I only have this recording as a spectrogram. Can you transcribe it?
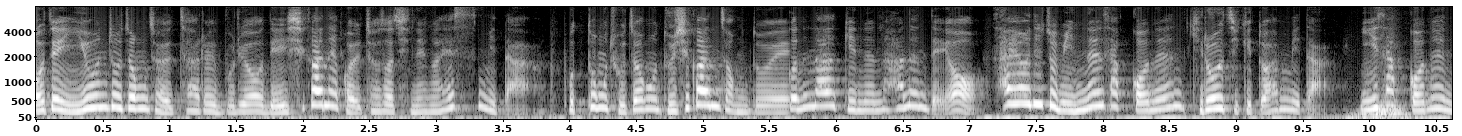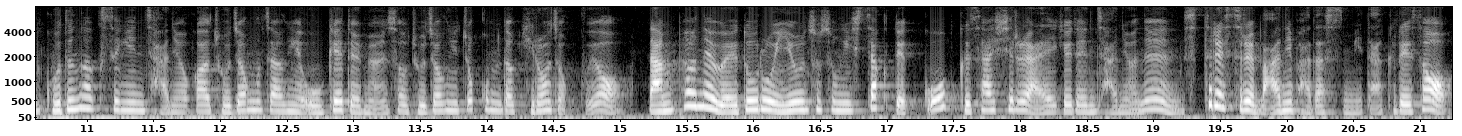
어제 이혼 조정 절차를 무려 4시간에 걸쳐서 진행을 했습니다. 보통 조정은 2시간 정도에 끝나기는 하는데요. 사연이 좀 있는 사건은 길어지기도 합니다. 이 사건은 고등학생인 자녀가 조정장에 오게 되면서 조정이 조금 더 길어졌고요. 남편의 외도로 이혼 소송이 시작됐고 그 사실을 알게 된 자녀는 스트레스를 많이 받았습니다. 그래서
